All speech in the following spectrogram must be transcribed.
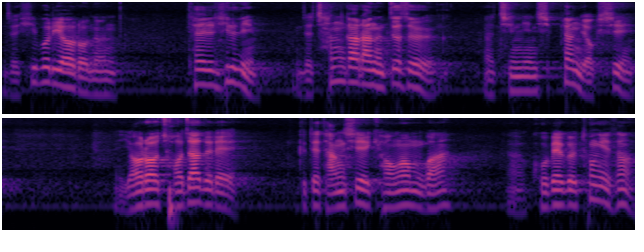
이제 히브리어로는 텔 힐림 이제 찬가라는 뜻을 지닌 시편 역시 여러 저자들의 그때 당시의 경험과 어, 고백을 통해서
